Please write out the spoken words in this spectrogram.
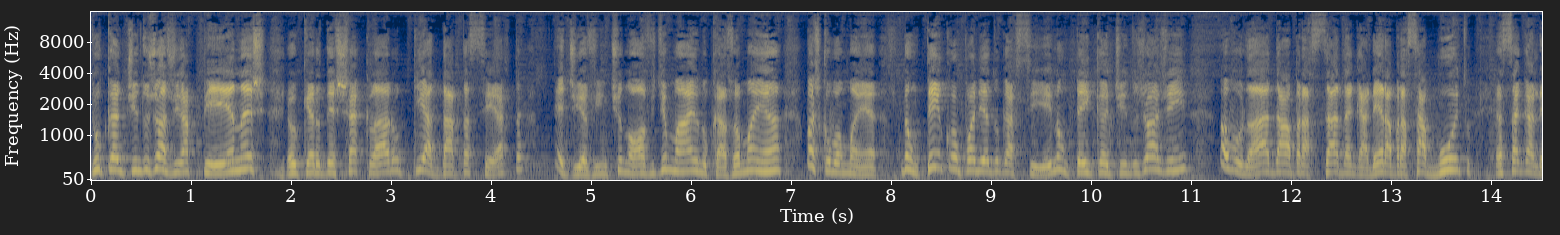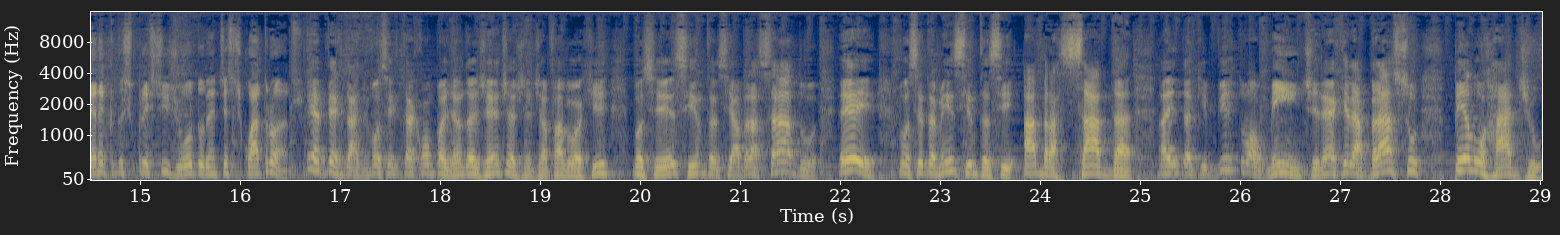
do cantinho do Jorginho. Apenas eu quero deixar claro que a data certa é dia 29 de maio, no caso amanhã, mas como amanhã não tem companhia do Garcia e não tem cantinho do Jorginho, vamos lá dar uma abraçada na galera, abraçar muito essa galera que nos prestigiou durante esses quatro anos. É verdade, você que está acompanhando a gente, a gente já falou aqui, você sinta-se abraçado. Ei, você também sinta-se abraçada, ainda que virtualmente, né? Aquele abraço pelo rádio.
